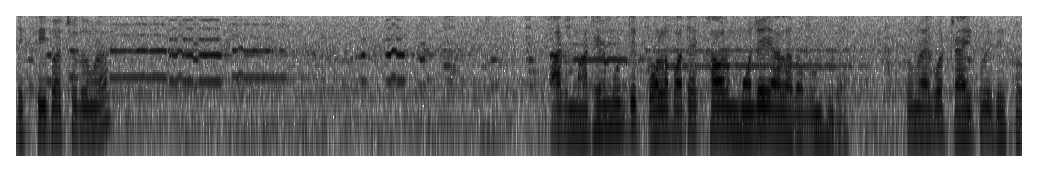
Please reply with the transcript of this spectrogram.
দেখতেই পাচ্ছ তোমরা। আর মাঠের মধ্যে কলা পাতায় খাওয়ার মজাই আলাদা বন্ধুরা। তোমরা একবার ট্রাই করে দেখো।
